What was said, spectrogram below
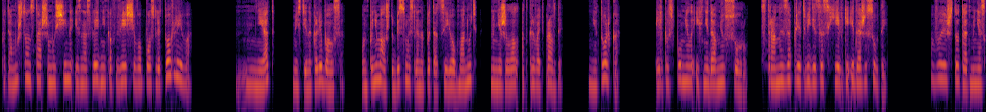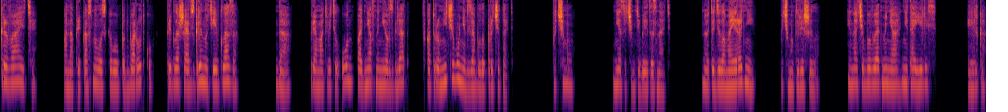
Потому что он старший мужчина из наследников вещего после Торлиева? Нет, Местина колебался. Он понимал, что бессмысленно пытаться ее обмануть, но не желал открывать правды. Не только. Элька вспомнила их недавнюю ссору, странный запрет видеться с Хельги и даже Сутой. «Вы что-то от меня скрываете?» Она прикоснулась к его подбородку, приглашая взглянуть ей в глаза. «Да», — прямо ответил он, подняв на нее взгляд, в котором ничего нельзя было прочитать. «Почему?» «Незачем тебе это знать. Но это дела моей родни. Почему ты решила? Иначе бы вы от меня не таились». «Элька».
